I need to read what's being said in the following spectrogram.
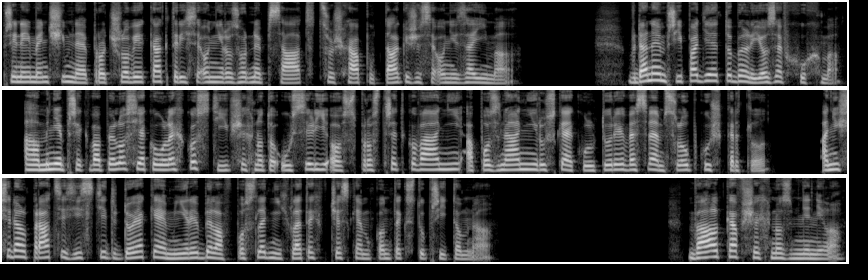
Při nejmenším ne pro člověka, který se o ní rozhodne psát, což chápu tak, že se o ní zajímá. V daném případě to byl Josef Chuchma. A mě překvapilo, s jakou lehkostí všechno to úsilí o zprostředkování a poznání ruské kultury ve svém sloupku škrtl, aniž si dal práci zjistit, do jaké míry byla v posledních letech v českém kontextu přítomná. Válka všechno změnila.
